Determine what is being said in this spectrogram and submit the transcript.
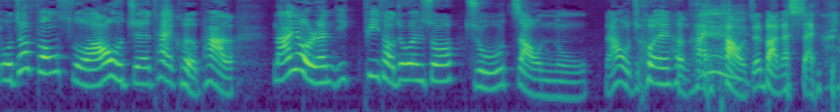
我就封锁啊，我觉得太可怕了。哪有人一劈头就问说主找奴，然后我就会很害怕，我就会把那删掉。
